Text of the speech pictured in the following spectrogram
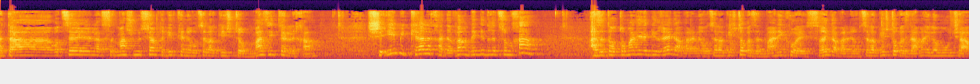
אתה רוצה לעשות משהו מסוים, תגיד כי אני רוצה להרגיש טוב. מה זה ייתן לך? שאם יקרה לך דבר נגד רצונך, אז אתה אוטומטית תגיד, רגע, אבל אני רוצה להרגיש טוב, אז על מה אני כועס? רגע, אבל אני רוצה להרגיש טוב, אז למה אני לא מאושר?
